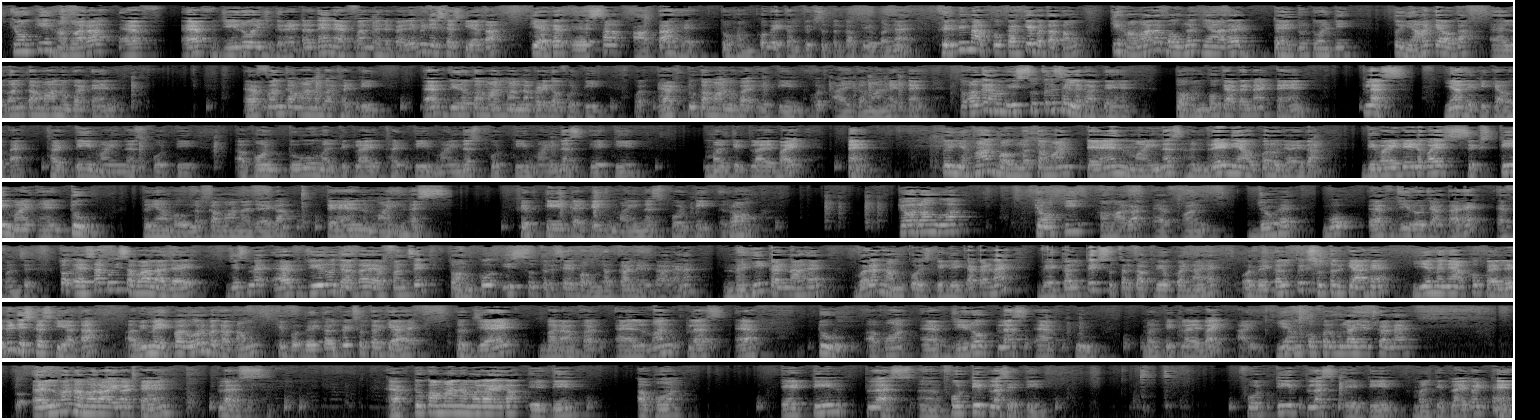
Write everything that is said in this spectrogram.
क्योंकि हमारा F F zero is greater than F one मैंने पहले भी डिस्कस किया था कि अगर ऐसा आता है तो हमको वैकल्पिक सूत्र का प्रयोग करना है। फिर भी मैं आपको करके बताता हूँ कि हमारा बहुलक यहाँ आ रहा है टेन टू ट्वेंटी तो यहाँ क्या होगा? एल वन का मान होगा टेन एफ़ वन का मान होगा थर्टी एफ़ ज़ीरो का मान मानना पड़ेगा फोर्टी और एफ़ टू का मान होगा एटीन और आई का मान है टेन तो अगर हम इस सूत्र से लगाते हैं तो हमको क्या करना है? Ten plus. यहाँ देखिए क्या होता है? Thirty minus forty upon two multiply thirty minus forty minus eighteen multiply by ten. तो यहाँ बहुलक का मान टेन माइनस हंड्रेड यहाँ ऊपर हो जाएगा। Divided by sixty my two. तो यहाँ बहुलक का मान आ जाएगा। Ten minus fifty, that is minus forty. Wrong. क्यों रॉन्ग हुआ? क्योंकि हमारा F1 जो है, वो एफ़ ज़ीरो ज़्यादा है एफ़ वन से। तो ऐसा कोई सवाल आ जाए, जिसमें एफ़ ज़ीरो ज़्यादा है एफ़ वन से तो हमको इस सूत्र से बहुलक का निर्धारण नहीं करना है, वरन हमको इसके लिए क्या करना है? वैकल्पिक सूत्र का प्रयोग करना है। और वैकल्पिक सूत्र क्या है, ये मैंने आपको पहले भी डिस्कस किया था। अभी मैं एक बार और बताता हूँ कि वैकल्पिक सूत्र क्या है। तो जेड बराबर L one plus F two upon F zero plus F two multiply by I. ये हमको फॉर्मूला यूज़ करना है। तो एल वन हमारा आएगा टेन प्लस एफ़ टू का मान हमारा आएगा eighteen upon eighteen plus forty plus eighteen. Forty plus eighteen multiply by ten.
